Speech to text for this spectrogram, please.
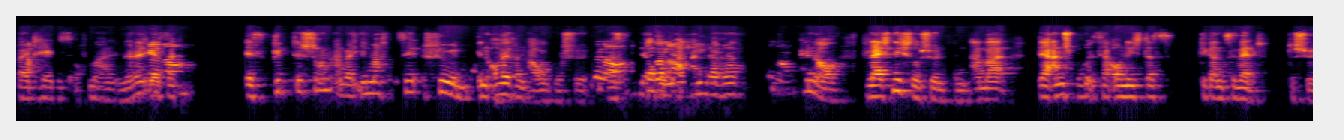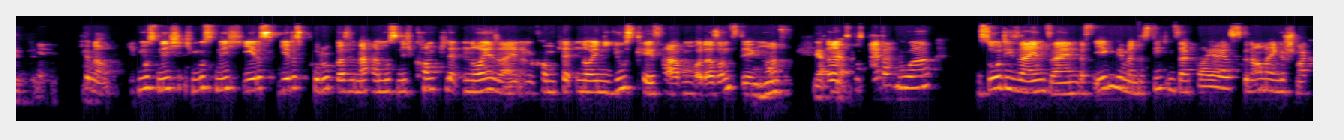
bei Tales of Malen. Ne? Genau. Sagt, es gibt es schon, aber ihr macht es schön, in euren Augen schön. Genau. Was andere, genau. genau, vielleicht nicht so schön finden. Aber der Anspruch ist ja auch nicht, dass die ganze Welt das schön findet. Genau. Ich muss nicht, ich muss nicht, jedes, jedes Produkt, was ich mache, muss nicht komplett neu sein und komplett neuen Use Case haben oder sonst irgendwas. Mhm. Ja, sondern ja. es muss einfach nur so designt sein, dass irgendjemand das sieht und sagt, boah, ja, das ist genau mein Geschmack.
